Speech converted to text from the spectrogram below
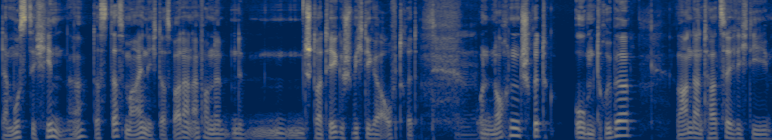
da musste ich hin. Ne? Das, das meine ich, das war dann einfach eine, eine, ein strategisch wichtiger Auftritt. Mhm. Und noch einen Schritt oben drüber waren dann tatsächlich die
